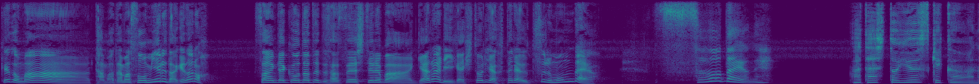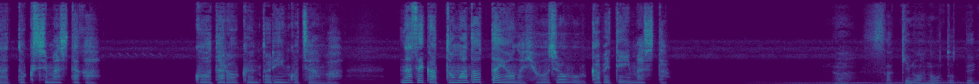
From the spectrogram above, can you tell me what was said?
けどまあたまたまそう見えるだけだろ。三脚を立てて撮影してればギャラリーが一人や二人は映るもんだよそうだよね。私と祐介くんは納得しましたが孝太郎くんと凛子ちゃんはなぜか戸惑ったような表情を浮かべていました。なあさっきのあの音って。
